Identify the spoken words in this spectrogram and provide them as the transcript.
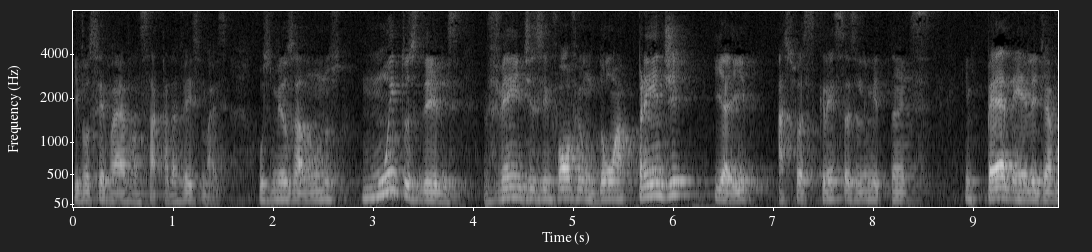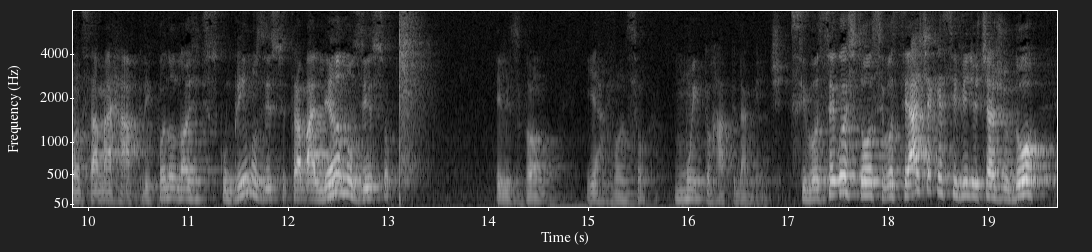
e você vai avançar cada vez mais. Os meus alunos, muitos deles vêm, desenvolvem um dom, aprende e aí as suas crenças limitantes impedem ele de avançar mais rápido. E quando nós descobrimos isso e trabalhamos isso, eles vão e avançam muito rapidamente. Se você gostou, se você acha que esse vídeo te ajudou,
